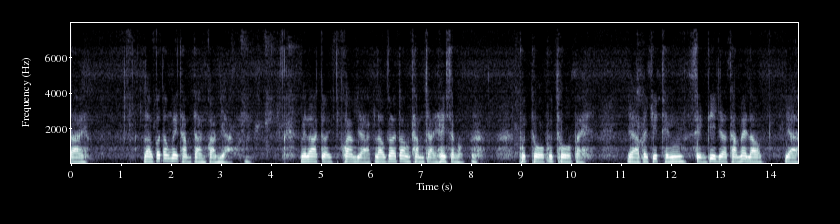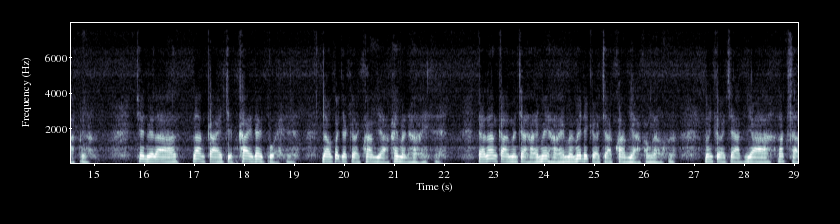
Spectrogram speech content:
ตาย เราก็ต้องไม่ทำตามความอยาก เวลาเกิดความอยากเราก็ต้องทำใจให้สงบ พุทโธพุทโธไป อย่าไปคิดถึงสิ่งที่จะทำให้เราอยาก เช่นเวลาร่างกายเจ็บไข้ได้ป่วย เราก็จะเกิดความอยากให้มันหาย แต่ร่างกายมันจะหายไม่หายมันไม่ได้เกิดจากความอยากของเรา มันเกิดจากยารักษา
